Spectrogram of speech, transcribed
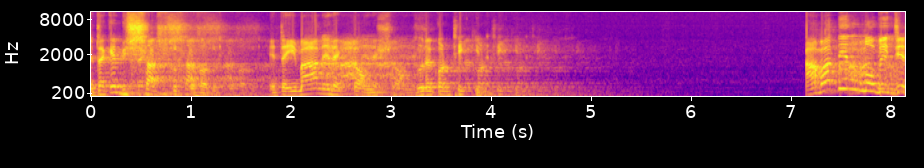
এটাকে বিশ্বাস করতে হবে। এটা ইমানের একটা অংশ। জোরে কোন ঠিক কিনা? আমাদের নবী যে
